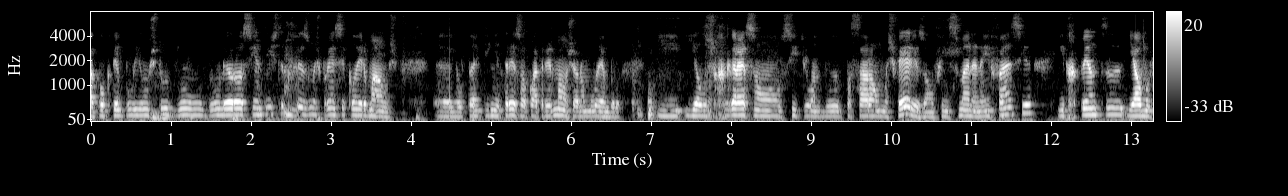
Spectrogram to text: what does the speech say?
há pouco tempo li um estudo de um, de um neurocientista que fez uma experiência com irmãos. Eh, ele tem, tinha três ou quatro irmãos, já não me lembro, e, e, eles regressam ao sítio onde passaram umas férias ou um fim de semana na infância e de repente e há uma,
